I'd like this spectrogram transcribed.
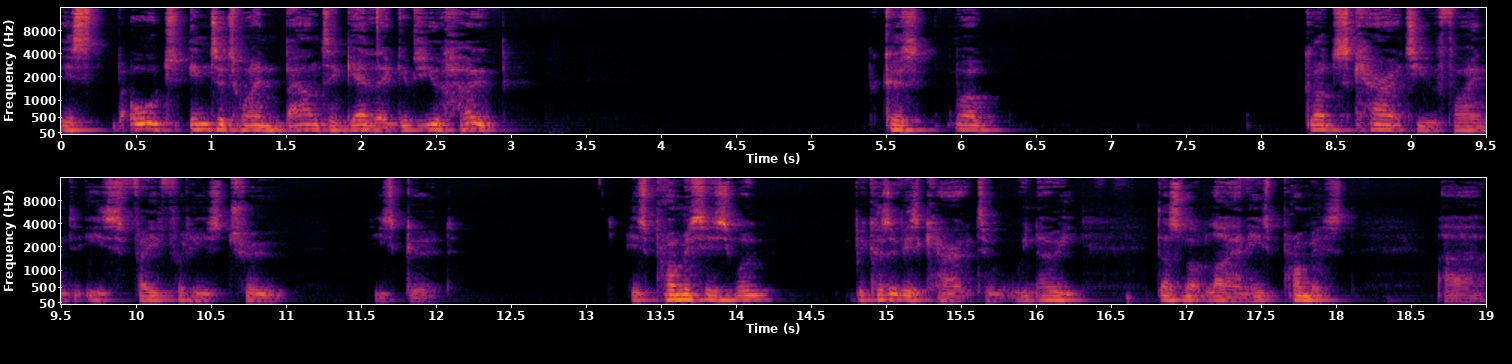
This all intertwined, bound together, gives you hope. Because, well, God's character you find He's faithful, He's true, He's good. His promises, well, because of his character, we know he does not lie, and he's promised uh,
